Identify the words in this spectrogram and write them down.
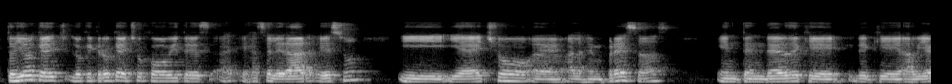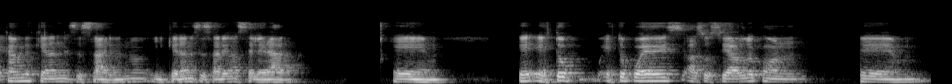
Entonces yo lo que, lo que creo que ha hecho COVID es, acelerar eso y, ha hecho eh, a las empresas entender de que, de que había cambios que eran necesarios ¿no? y que eran necesarios acelerar. Em, e, esto, esto puedes asociarlo con, em,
